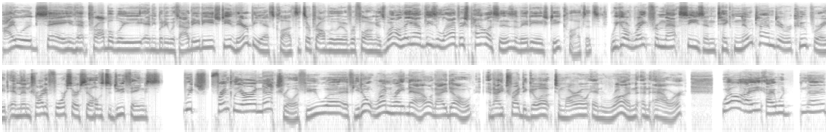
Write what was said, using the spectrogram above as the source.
I would say that probably anybody without ADHD, their BS closets are probably overflowing as well. And they have these lavish palaces of ADHD closets. We go right from that season, take no time to recuperate, and then try to force ourselves to do things which frankly are unnatural. If you uh, if you don't run right now, and I don't, and I tried to go out tomorrow and run an hour, well, I I would uh,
